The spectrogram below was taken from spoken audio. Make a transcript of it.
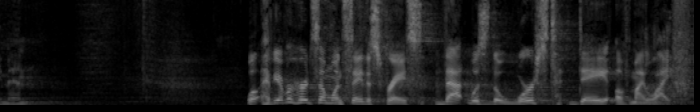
Amen. Well, have you ever heard someone say this phrase? That was the worst day of my life.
